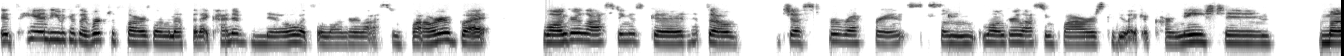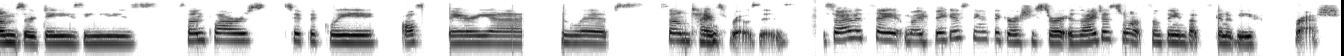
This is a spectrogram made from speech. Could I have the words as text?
it's handy because I've worked with flowers long enough that I kind of know what's a longer lasting flower, but longer lasting is good. So just for reference, some longer lasting flowers could be like a carnation, mums or daisies, sunflowers typically, also maria, uh, tulips, sometimes roses. So I would say my biggest thing with the grocery store is I just want something that's going to be fresh.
